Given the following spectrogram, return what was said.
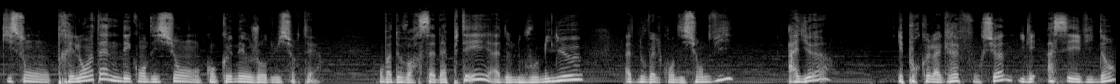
qui sont très lointaines des conditions qu'on connaît aujourd'hui sur Terre. On va devoir s'adapter à de nouveaux milieux, à de nouvelles conditions de vie, ailleurs. Et pour que la greffe fonctionne, il est assez évident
